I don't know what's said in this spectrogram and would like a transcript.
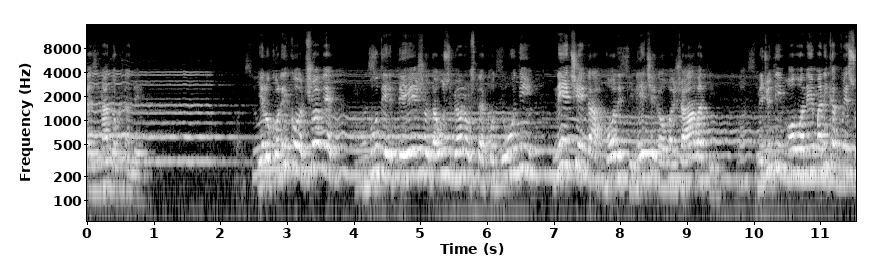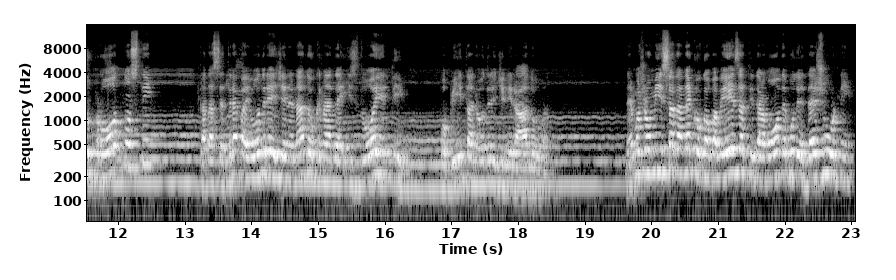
bez nadoknade. Jer ukoliko čovjek bude težo da uzme ono što je kod ljudi, neće ga voliti, neće ga uvažavati. Međutim, ovo nema nikakve suprotnosti kada se trebaju određene nadoknade izdvojiti po pitanju određeni radova. Ne možemo mi sada nekoga obavezati da nam ovdje bude dežurni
